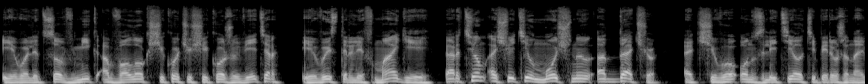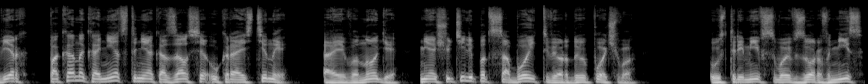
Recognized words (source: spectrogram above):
Его лицо вмиг обволок щекочущий кожу ветер, и, выстрелив магией, Артем ощутил мощную отдачу, отчего он взлетел теперь уже наверх, пока наконец-то не оказался у края стены, а его ноги не ощутили под собой твердую почву. Устремив свой взор вниз,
